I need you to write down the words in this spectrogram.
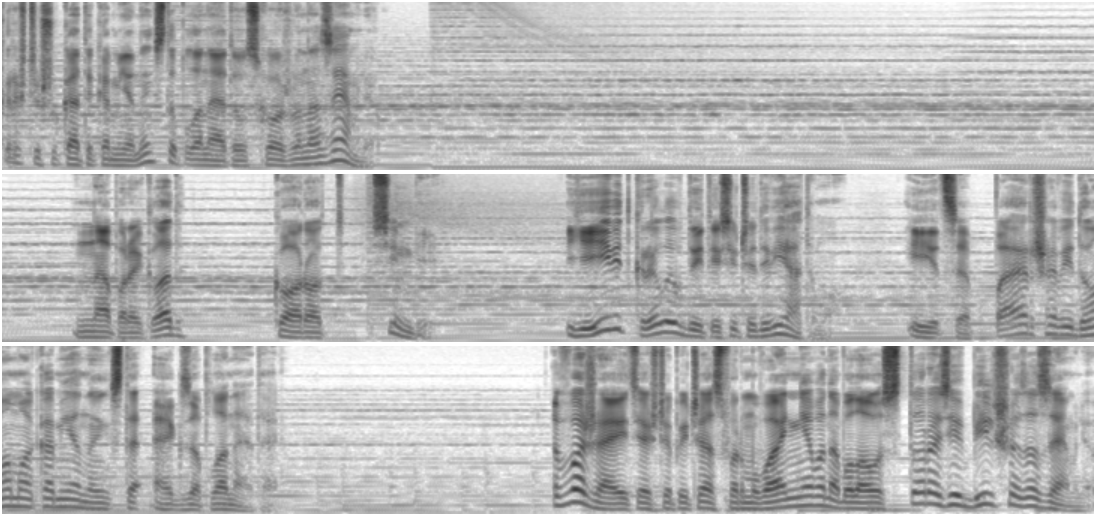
краще шукати кам'янисту планету, схожу на Землю. Наприклад, Корот Сімбі. Її відкрили в 2009-му, і це перша відома кам'яниста екзопланета. Вважається, що під час формування вона була у 100 разів більша за Землю.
